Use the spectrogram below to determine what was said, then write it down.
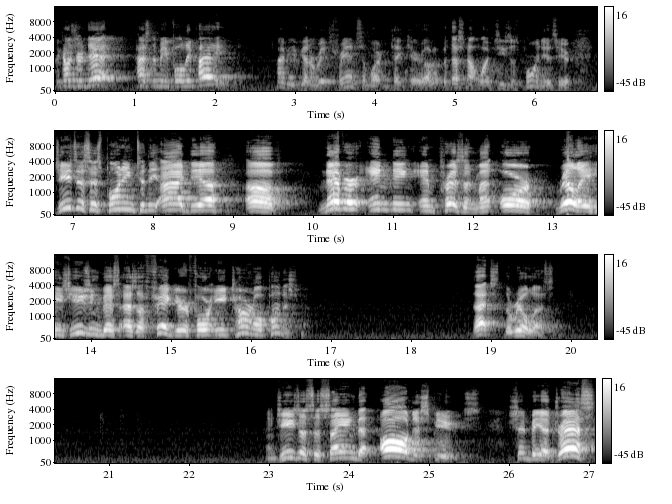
because your debt has to be fully paid. Maybe you've got a rich friend somewhere to take care of it, but that's not what Jesus' point is here. Jesus is pointing to the idea of never ending imprisonment, or really, he's using this as a figure for eternal punishment. That's the real lesson. And Jesus is saying that all disputes should be addressed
